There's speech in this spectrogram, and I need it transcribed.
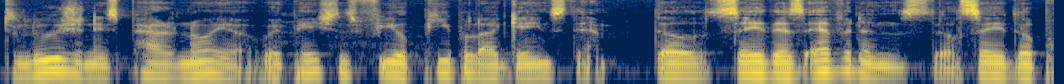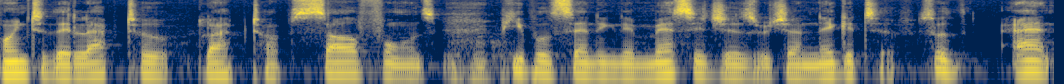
delusion is paranoia, where patients feel people are against them. They'll say there's evidence. They'll say they'll point to their laptop, laptops, cell phones, mm-hmm. people sending them messages which are negative. So, and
